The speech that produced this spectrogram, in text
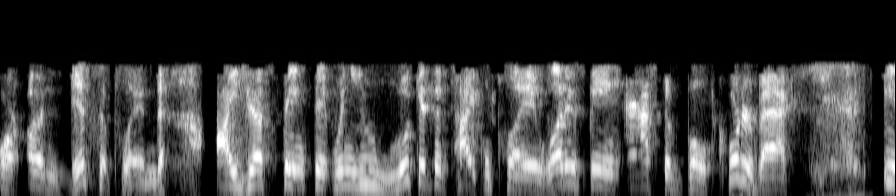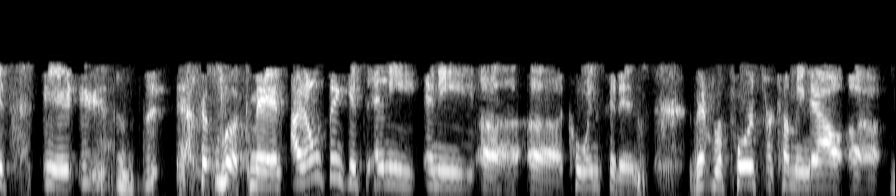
are undisciplined. I just think that when you look at the type of play, what is being asked of both quarterbacks, it's it, it, look, man. I don't think it's any any uh, uh, coincidence that reports are coming out, uh,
